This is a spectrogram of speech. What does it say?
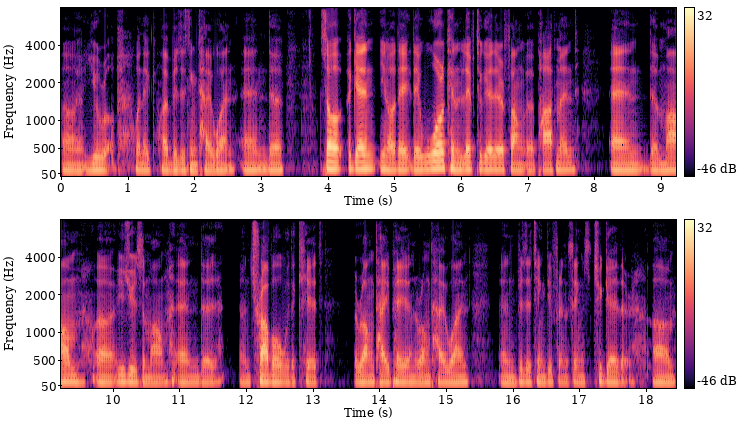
uh, Europe when they are visiting Taiwan, and so again, you know, they, they work and live together from apartment, and the mom uh, usually is the mom, and uh, and travel with the kid around Taipei and around Taiwan, and visiting different things together. Um,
